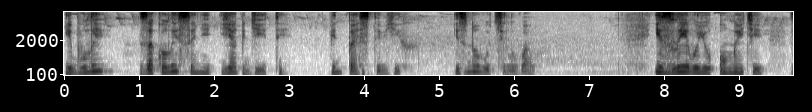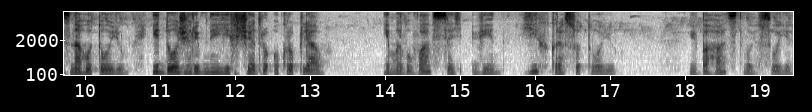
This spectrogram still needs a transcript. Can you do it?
і були заколисані, як діти, він пестив їх і знову цілував. І зливою омиті з наготою, і дощ грібний їх щедро окропляв, і милувався він їх красотою, і багатство своє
